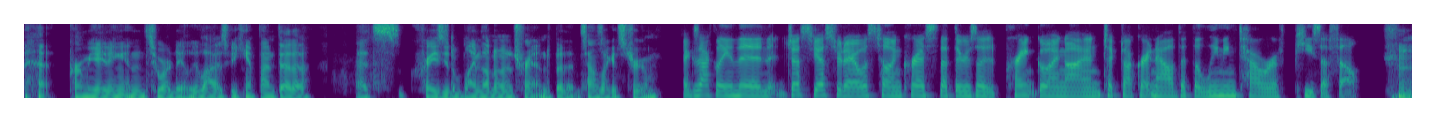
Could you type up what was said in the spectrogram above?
permeating into our daily lives. If you can't find feta, that's crazy to blame that on a trend, but it sounds like it's true. Exactly. And then just yesterday, I was telling Chris that there's a prank going on TikTok right now that the Leaning Tower of Pisa fell. Hmm.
